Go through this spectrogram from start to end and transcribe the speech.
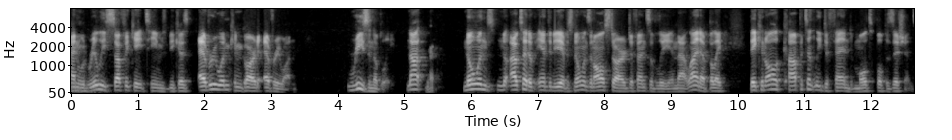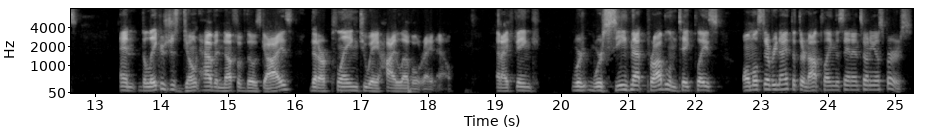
and mm-hmm. would really suffocate teams because everyone can guard everyone reasonably. Not right no one's outside of Anthony Davis, no one's an all star defensively in that lineup, but like they can all competently defend multiple positions. And the Lakers just don't have enough of those guys that are playing to a high level right now. And I think we're we're seeing that problem take place almost every night that they're not playing the San Antonio Spurs.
